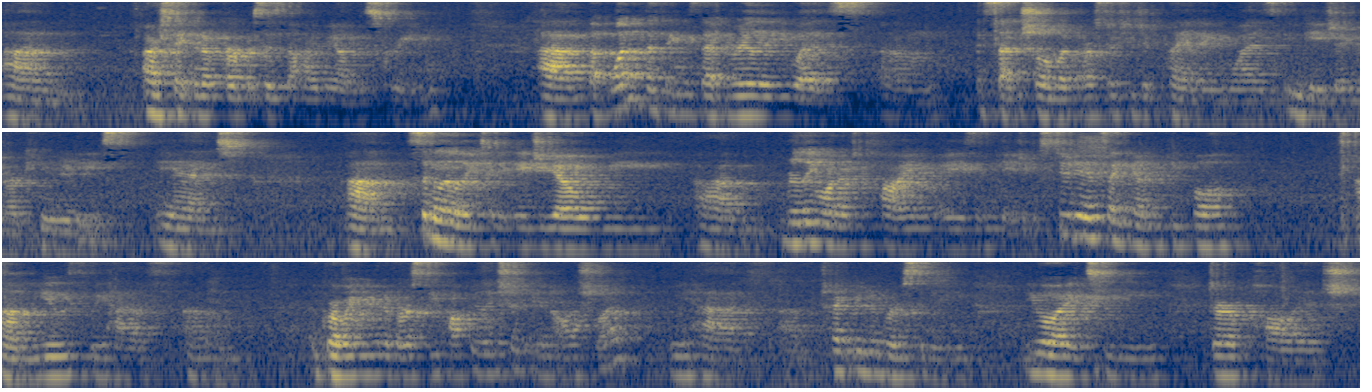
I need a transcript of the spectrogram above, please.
Um, our statement of purpose is behind me on the screen. Uh, but one of the things that really was um, essential with our strategic planning was engaging our communities. And um, similarly to the AGO, we really wanted to find ways of engaging students and young people, youth. We have a growing university population in Oshawa. We have um, Trent University, UIT, Durham College,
